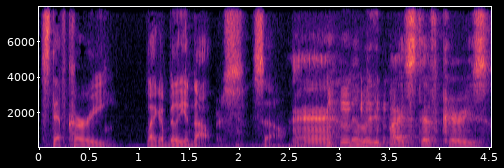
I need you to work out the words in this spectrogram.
Steph Curry like a billion dollars. So Eh, nobody buys Steph Curry's.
